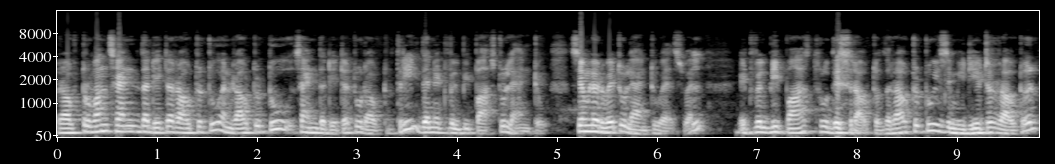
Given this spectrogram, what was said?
Router 1 send the data router 2 and router 2 send the data to router 3 then it will be passed to LAN 2 similar way to LAN 2 as well. It will be passed through this router. The router 2 is a mediator router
